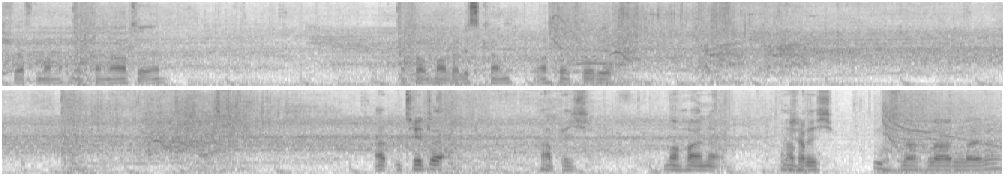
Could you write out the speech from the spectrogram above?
Ich werfe mal noch eine Granate, ey. Einfach mal, weil ich es kann. Achtung vor dir. Attentäter. Hab ich. Noch eine. Hab hab- ich. Nicht nachladen leider. Ja,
